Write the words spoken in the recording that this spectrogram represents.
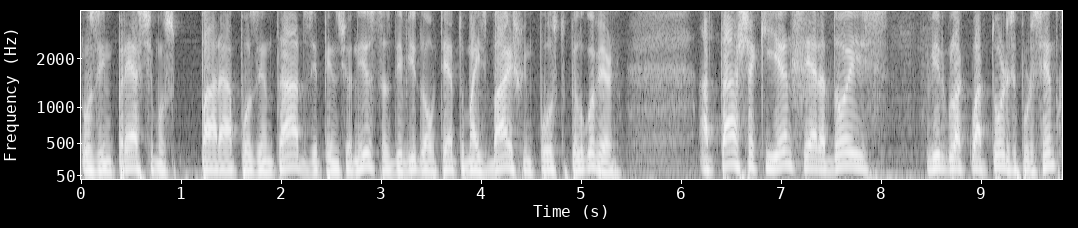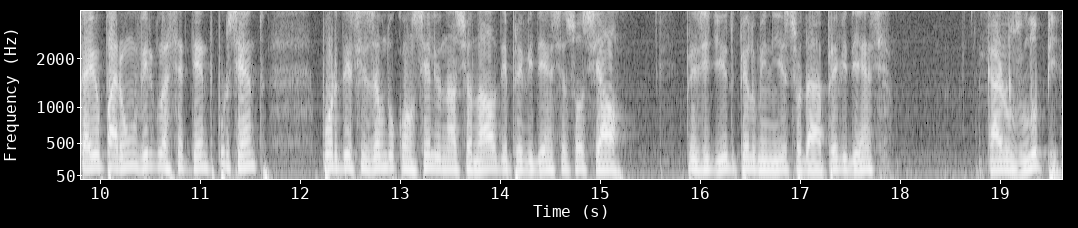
os empréstimos para aposentados e pensionistas devido ao teto mais baixo imposto pelo governo. A taxa que antes era 2,14% caiu para 1,70% por decisão do Conselho Nacional de Previdência Social, presidido pelo ministro da Previdência, Carlos Lupe.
